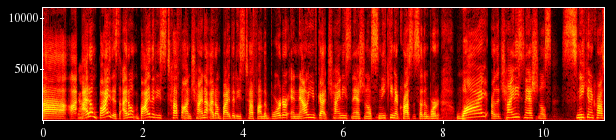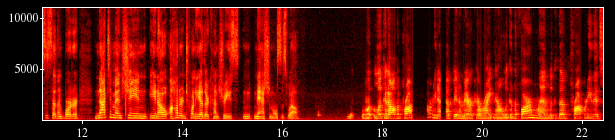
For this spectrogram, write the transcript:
Uh, I, I don't buy this. I don't buy that he's tough on China. I don't buy that he's tough on the border. And now you've got Chinese nationals sneaking across the southern border. Why are the Chinese nationals sneaking across the southern border? Not to mention, you know, 120 other countries' n- nationals as well. Look at all the property up in America right now. Look at the farmland. Look at the property that's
